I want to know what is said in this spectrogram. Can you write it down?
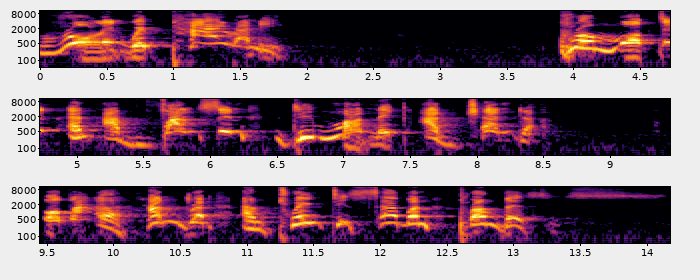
ruling with tyranny, promoting and advancing demonic agenda over a hundred and twenty-seven promises.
